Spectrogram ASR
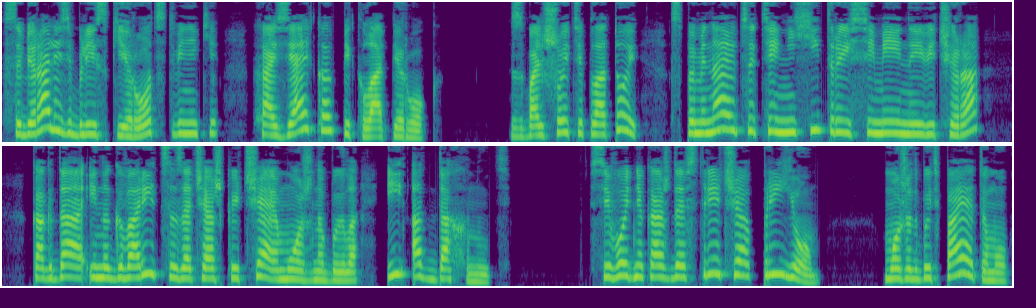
Собирались близкие родственники, хозяйка пекла пирог. С большой теплотой вспоминаются те нехитрые семейные вечера, когда и наговориться за чашкой чая можно было, и отдохнуть. Сегодня каждая встреча — прием. Может быть, поэтому,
